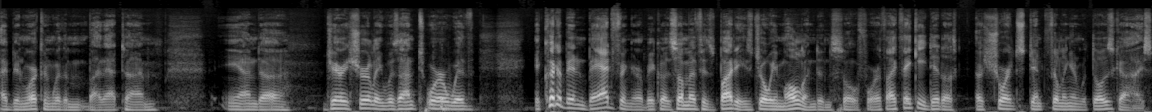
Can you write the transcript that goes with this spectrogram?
I'd been working with him by that time, and uh, Jerry Shirley was on tour with. It could have been Badfinger because some of his buddies, Joey Molland and so forth. I think he did a, a short stint filling in with those guys.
